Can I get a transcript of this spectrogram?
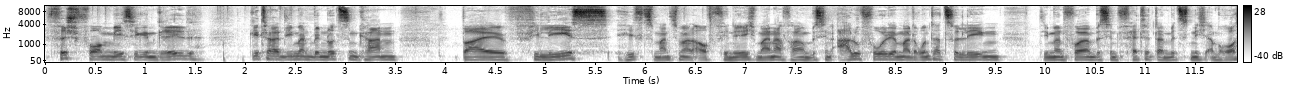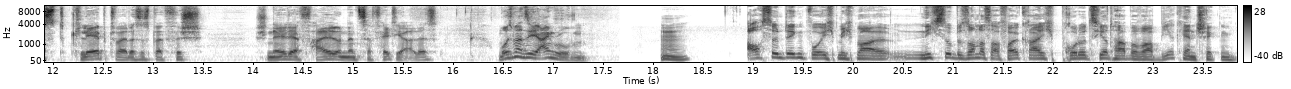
fischformmäßigen Grillgitter, die man benutzen kann. Bei Filets hilft's manchmal auch, finde ich, meiner Erfahrung, ein bisschen Alufolie mal drunter zu legen, die man vorher ein bisschen fettet, damit es nicht am Rost klebt, weil das ist bei Fisch schnell der Fall und dann zerfällt hier alles. Muss man sich eingrooven. Hm. Auch so ein Ding, wo ich mich mal nicht so besonders erfolgreich produziert habe, war Biercan Chicken.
